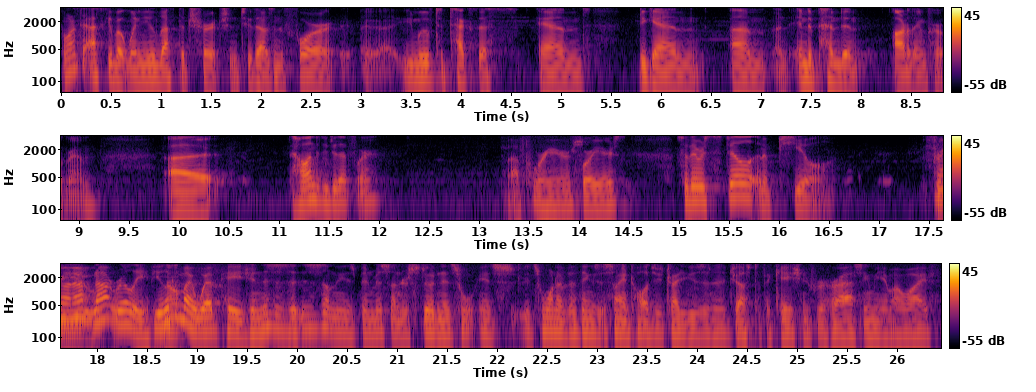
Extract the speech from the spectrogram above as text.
I wanted to ask you about when you left the church in 2004. Uh, you moved to Texas and began um, an independent auditing program. Uh, how long did you do that for? About four years. Four years. So there was still an appeal for no, you. Not, not really. If you look no? at my webpage, and this is this is something that's been misunderstood, and it's it's it's one of the things that Scientology tried to use as a justification for harassing me and my wife.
